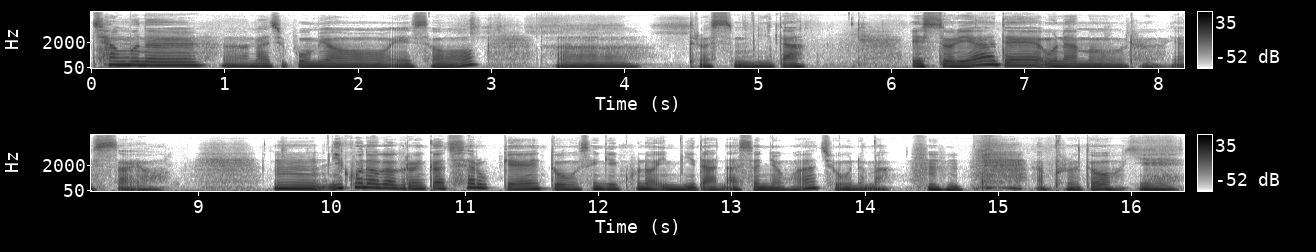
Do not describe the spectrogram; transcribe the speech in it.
창문을 어, 마주 보며에서 어, 들었습니다. 에스토리아 데 우나무르였어요. 음, 이 코너가 그러니까 새롭게 또 생긴 코너입니다. 낯선 영화, 좋은 음악. 앞으로도, 예,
